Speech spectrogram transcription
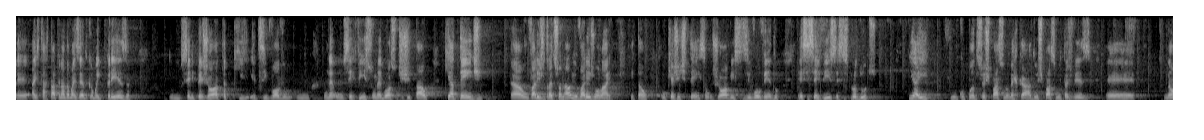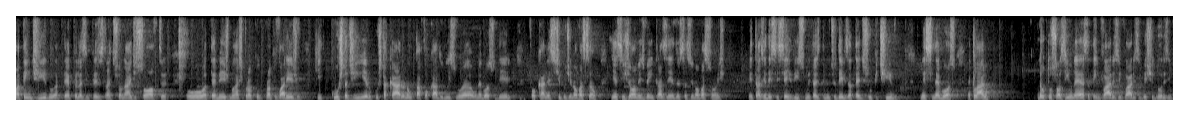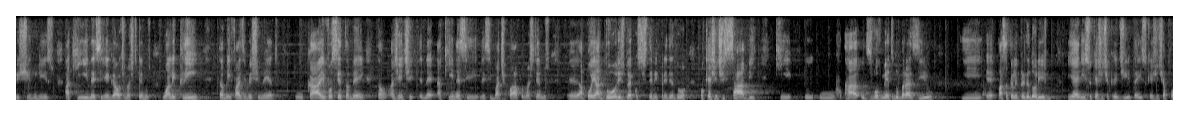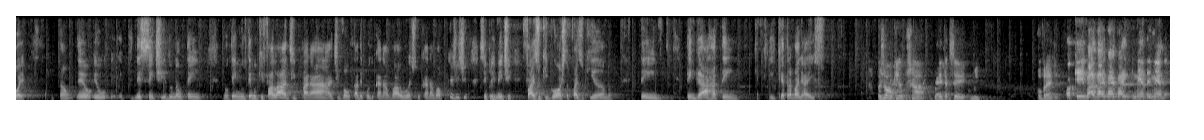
é, a startup nada mais é do que uma empresa, um CNPJ que desenvolve um, um, um, um serviço, um negócio digital que atende é, o varejo tradicional e o varejo online. Então, o que a gente tem são jovens desenvolvendo esse serviço, esses produtos, e aí ocupando seu espaço no mercado, um espaço muitas vezes é, não atendido até pelas empresas tradicionais de software ou até mesmo as próprias, o próprio varejo que custa dinheiro, custa caro, não está focado nisso, não é o negócio dele focar nesse tipo de inovação. E esses jovens vêm trazendo essas inovações vem trazendo esse serviço, muitas, muitos deles até disruptivo nesse negócio. É claro, não estou sozinho nessa, tem vários e vários investidores investindo nisso. Aqui nesse Hangout nós temos o Alecrim, também faz investimento, o Caio, você também. Então, a gente, né, aqui nesse, nesse bate-papo, nós temos é, apoiadores do ecossistema empreendedor, porque a gente sabe que o, o, a, o desenvolvimento do Brasil e, é, passa pelo empreendedorismo, e é nisso que a gente acredita, é isso que a gente apoia. Então, eu, eu nesse sentido, não tem, não tem, não temos que falar de parar, de voltar depois do carnaval ou antes do carnaval, porque a gente simplesmente faz o que gosta, faz o que ama, tem, tem garra, tem e quer trabalhar, é isso. Ô, João, eu queria puxar, aproveitar que você. Ô, Fred. Ok, vai, vai, vai, vai, emenda, emenda.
